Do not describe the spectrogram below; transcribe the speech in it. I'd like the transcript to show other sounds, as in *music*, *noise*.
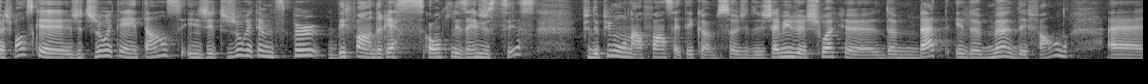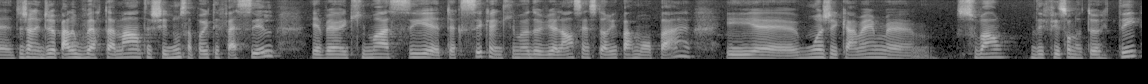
Bien, je pense que j'ai toujours été intense et j'ai toujours été un petit peu défendresse contre les injustices. Puis depuis mon enfance, ça a été comme ça. J'ai jamais eu le choix que de me battre et de me défendre. Euh, J'en ai déjà parlé ouvertement. Chez nous, ça n'a pas été facile. Il y avait un climat assez euh, toxique, un climat de violence instauré par mon père. Et euh, moi, j'ai quand même souvent défié son autorité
